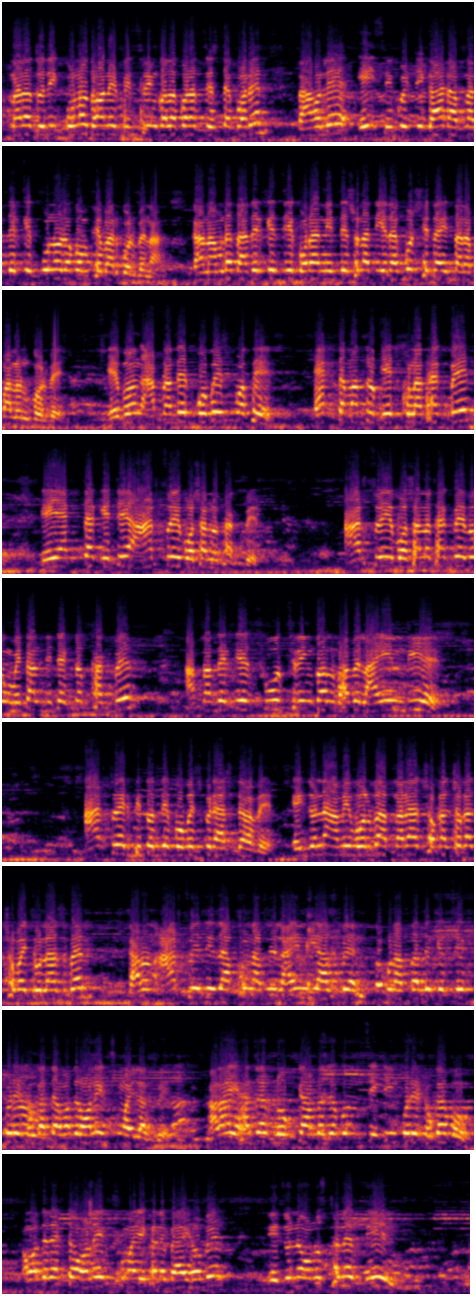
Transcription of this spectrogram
আপনারা যদি কোনো ধরনের বিশৃঙ্খলা করার চেষ্টা করেন, তাহলে এই সিকিউরিটি গার্ড আপনাদেরকে কোনো রকম ফেভার করবে না। কারণ আমরা তাদেরকে যে করার নির্দেশনা দিয়ে রাখব, সেটাই তারা পালন করবে। এবং আপনাদের প্রবেশ পথে একটা মাত্র গেট খোলা থাকবে। এই একটা গেটে আটশো বসানো থাকবে। আটশো বসানো থাকবে এবং মেটাল ডিটেক্টর থাকবে। আপনাদেরকে সুশৃঙ্খল ভাবে লাইন দিয়ে আটশো ভিতর দিয়ে প্রবেশ করে আসতে হবে। এই জন্য আমি বলব, আপনারা সকাল সকাল সবাই চলে আসবেন। কারণ আটশো দিয়ে যখন আপনি লাইন দিয়ে আসবেন, তখন আপনাদেরকে চেক করে ঢোকাতে আমাদের অনেক সময় লাগবে। আড়াই হাজার লোককে আমরা যখন চেকিং করে ঢোকাবো, আমাদের একটা অনেক সময় এখানে ব্যয় হবে। এই জন্য অনুষ্ঠানের দিন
